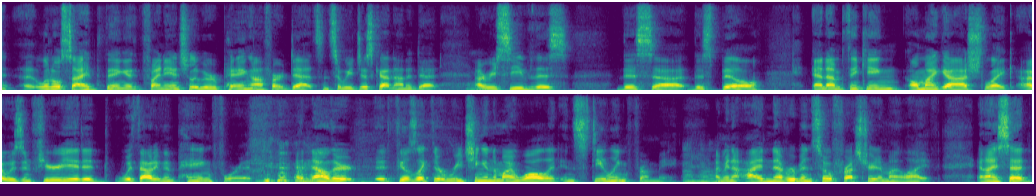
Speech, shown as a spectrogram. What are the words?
a little side thing financially, we were paying off our debts, and so we just gotten out of debt. I received this this uh, this bill, and I'm thinking, oh my gosh, like I was infuriated without even paying for it, and now they're it feels like they're reaching into my wallet and stealing from me. Mm-hmm. I mean, I had never been so frustrated in my life, and I said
